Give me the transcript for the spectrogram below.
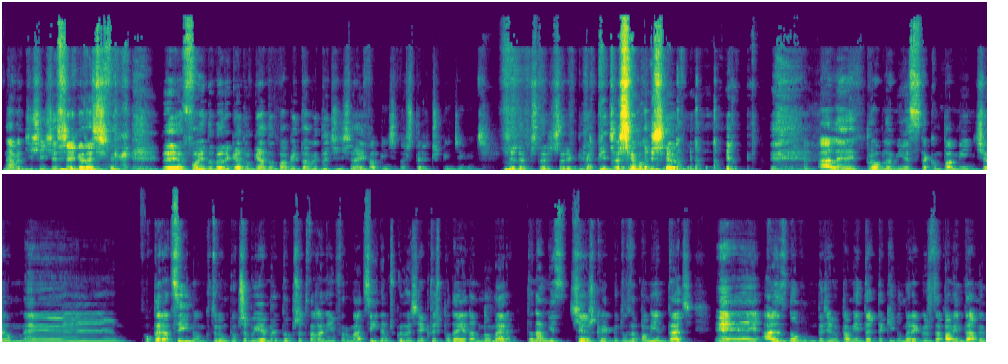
nawet dzisiaj się Dzisiaj gadaliśmy. e, swoje numery gadu gadu pamiętamy do dzisiaj. 2, 5, 2, 4, 3, 5, 9. 7, 4, 4, 5, 5, 8, 8. Ale problem jest z taką pamięcią e, operacyjną, którą potrzebujemy do przetwarzania informacji. Na przykład właśnie jak ktoś podaje nam numer, to nam jest ciężko jakby to zapamiętać, e, ale znowu będziemy pamiętać taki numer, jak już zapamiętamy.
